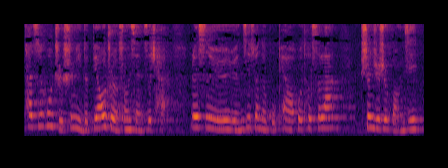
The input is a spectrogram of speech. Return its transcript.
它几乎只是你的标准风险资产，类似于云计算的股票或特斯拉，甚至是黄金。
